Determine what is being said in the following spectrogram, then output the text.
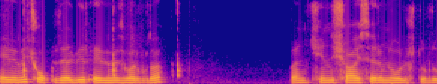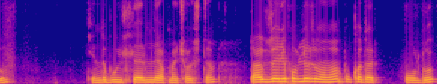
Evimiz çok güzel bir evimiz var burada. Ben kendi şaheserimle oluşturduğum. Kendi bu işlerimle yapmaya çalıştım. Daha güzel yapabilirdim ama bu kadar oldu.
